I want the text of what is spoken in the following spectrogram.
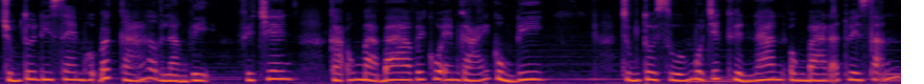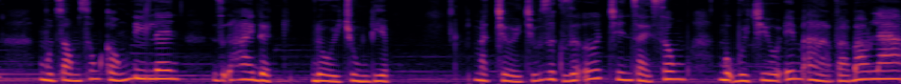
chúng tôi đi xem hội bắt cá ở làng vị, phía trên, cả ông bà ba với cô em gái cùng đi. Chúng tôi xuống một chiếc thuyền nan ông ba đã thuê sẵn, một dòng sông cống đi lên giữa hai đợt đồi trùng điệp. Mặt trời chiếu rực rỡ trên dải sông, một buổi chiều êm ả và bao la.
